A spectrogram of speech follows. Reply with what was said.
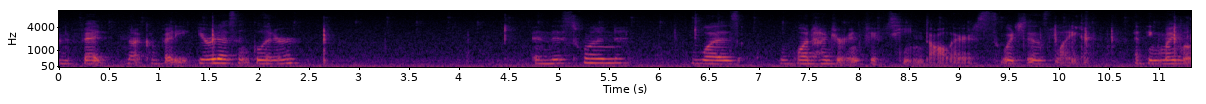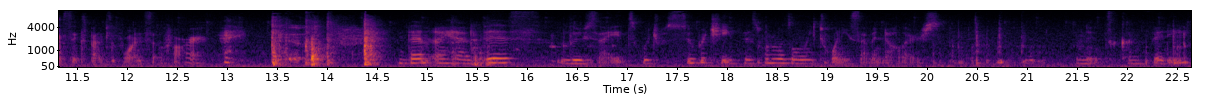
confetti, not confetti, iridescent glitter. And this one was $115, which is like, I think my most expensive one so far. then I have this lucite, which was super cheap. This one was only $27. And it's confetti.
